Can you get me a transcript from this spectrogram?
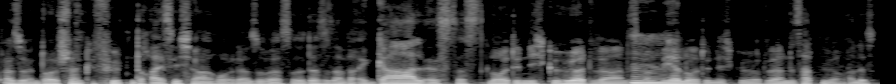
also in Deutschland gefühlten 30 Jahre oder sowas. Also dass es einfach egal ist, dass Leute nicht gehört werden, dass mhm. mehr Leute nicht gehört werden, das hatten wir auch alles.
